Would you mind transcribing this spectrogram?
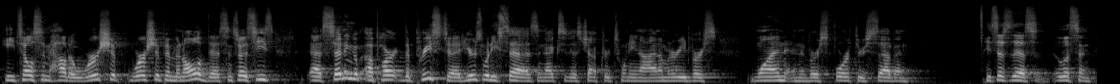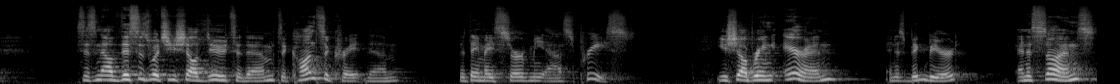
he tells them how to worship, worship him and all of this. And so as he's uh, setting apart the priesthood, here's what he says in Exodus chapter 29. I'm going to read verse 1 and then verse 4 through 7. He says this Listen, he says, Now this is what you shall do to them to consecrate them that they may serve me as priests. You shall bring Aaron and his big beard and his sons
